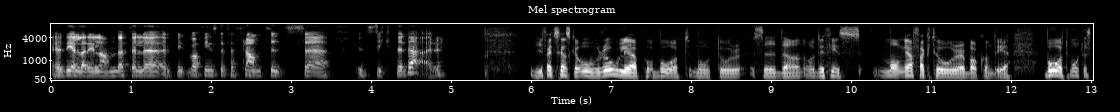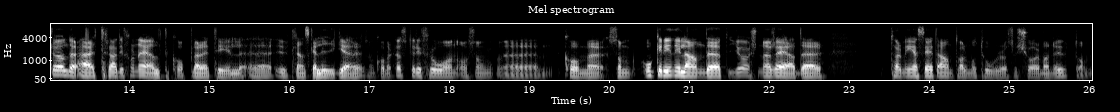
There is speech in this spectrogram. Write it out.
eh, delar i landet? Eller vad finns det för framtidsutsikter eh, där? Vi är faktiskt ganska oroliga på båtmotorsidan och det finns många faktorer bakom det. Båtmotorstölder är traditionellt kopplade till eh, utländska ligor som kommer österifrån och som, eh, kommer, som åker in i landet, gör sina räder, tar med sig ett antal motorer och så kör man ut dem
